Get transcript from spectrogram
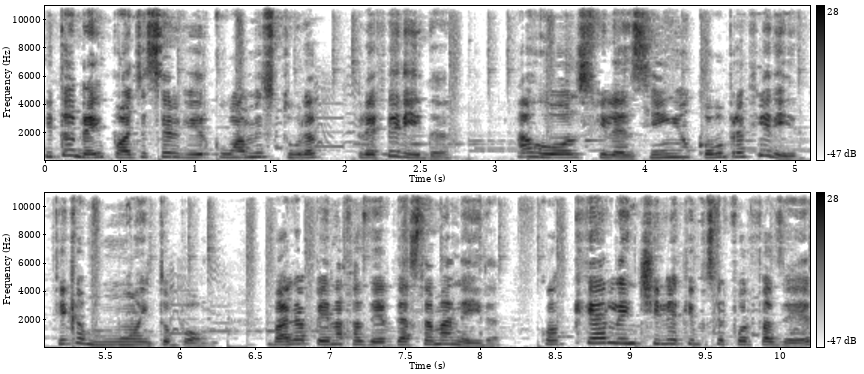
E também pode servir com a mistura preferida. Arroz, filezinho, como preferir. Fica muito bom. Vale a pena fazer dessa maneira. Qualquer lentilha que você for fazer,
